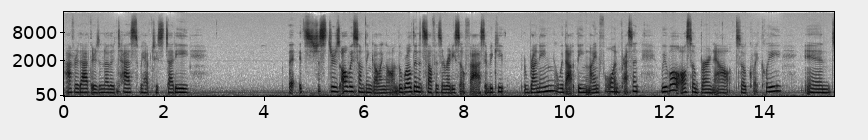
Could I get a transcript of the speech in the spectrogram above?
after that there's another test we have to study it's just there's always something going on. The world in itself is already so fast. If we keep running without being mindful and present we will also burn out so quickly. And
